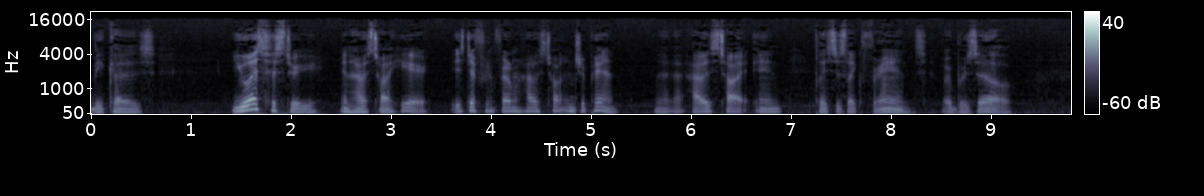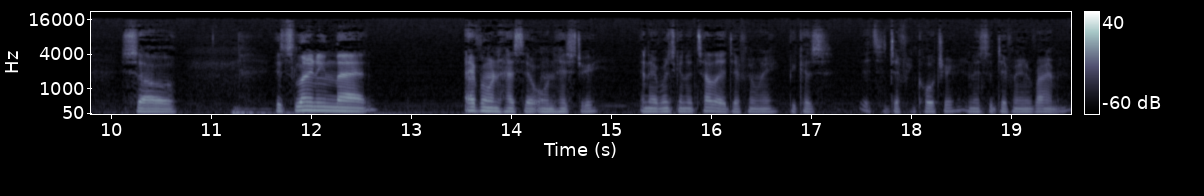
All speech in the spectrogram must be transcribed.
Because U.S. history and how it's taught here is different from how it's taught in Japan, uh, how it's taught in places like France or Brazil. So it's learning that everyone has their own history and everyone's going to tell it a different way because it's a different culture and it's a different environment.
